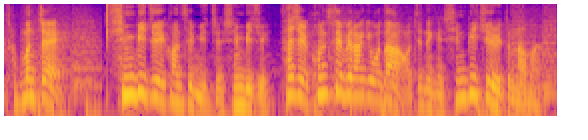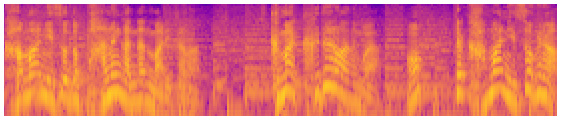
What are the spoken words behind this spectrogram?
첫 번째 신비주의 컨셉 유지 신비주의 사실 컨셉이라기보다 어쨌든 그냥 신비주의를 좀 남아요 가만히 있어도 반은 간다는 말 있잖아 그 말 그대로 하는 거야 어? 그냥 가만히 있어 그냥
